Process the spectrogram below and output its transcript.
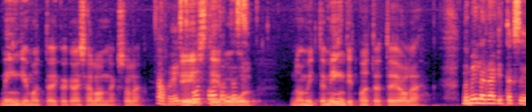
mingi mõte ikkagi asjal on, eks ole. Eesti, Eesti puhul no mitte mingit mõtet ei ole no meile räägitakse,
